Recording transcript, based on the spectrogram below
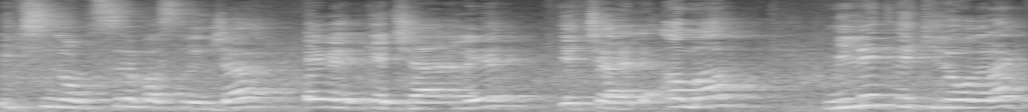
İkisinin ortasına basılınca evet geçerli, geçerli ama milletvekili olarak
